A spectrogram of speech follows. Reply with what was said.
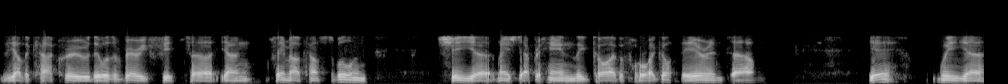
the other car crew, there was a very fit uh, young female constable, and she uh, managed to apprehend the guy before I got there, and um, yeah, we uh,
